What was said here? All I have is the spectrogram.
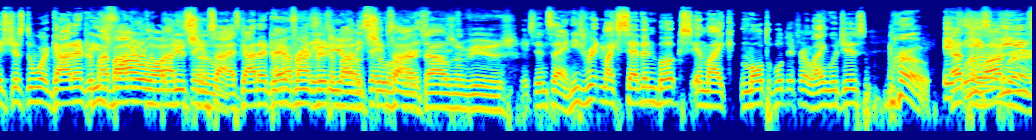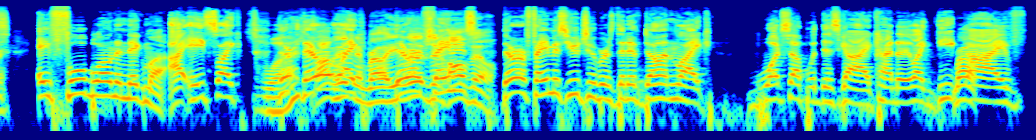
It's just the word God entered my body as viral a on body same size. God entered Every my body as a body same two hundred size. thousand views. It's insane. He's written like seven books in like multiple different languages. bro. It, At the he's, library. He is a full blown enigma. I it's like What? there, there are like Hickman, bro. He there lives are famous Hallville. there are famous YouTubers that have done like what's up with this guy kind of like deep Bro. dive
